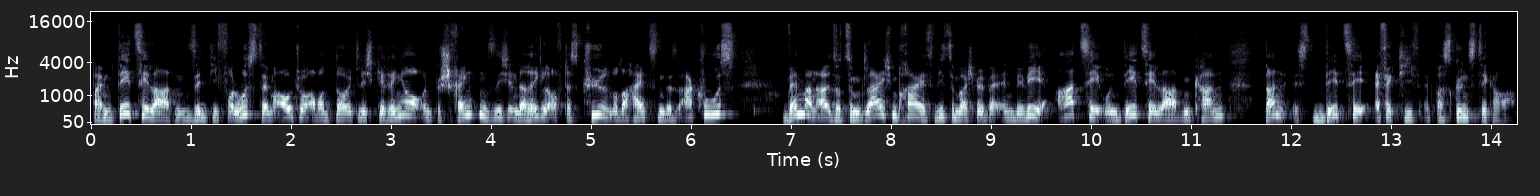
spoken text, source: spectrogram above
Beim DC-Laden sind die Verluste im Auto aber deutlich geringer und beschränken sich in der Regel auf das Kühlen oder Heizen des Akkus. Wenn man also zum gleichen Preis wie zum Beispiel bei NBW AC und DC laden kann, dann ist DC effektiv etwas günstiger.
